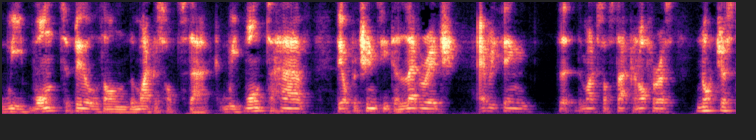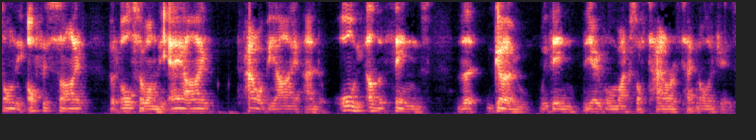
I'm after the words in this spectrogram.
we want to build on the Microsoft stack. We want to have the opportunity to leverage everything that the Microsoft stack can offer us, not just on the Office side, but also on the AI, Power BI, and all the other things that go within the overall Microsoft Tower of Technologies.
